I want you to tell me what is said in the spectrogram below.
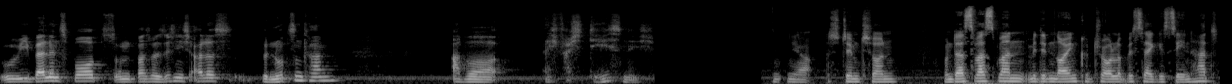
Wii Balance Boards und was weiß ich nicht alles benutzen kann. Aber ich verstehe es nicht. Ja, stimmt schon. Und das, was man mit dem neuen Controller bisher gesehen hat,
